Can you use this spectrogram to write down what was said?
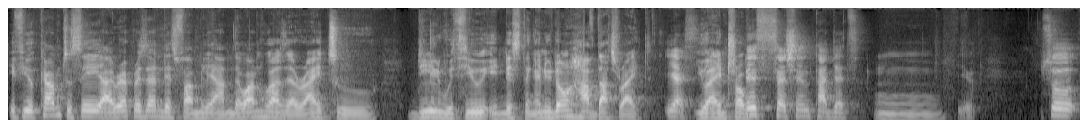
if you come to say, I represent this family, I'm the one who has the right to deal with you in this thing, and you don't have that right, Yes. you are in trouble. This session targets you. So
